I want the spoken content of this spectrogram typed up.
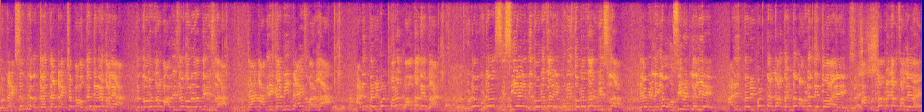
तो टॅक्सच त्या त्या पावत्या देण्यात आल्या. तर दोन हजार बावीस ला दोन हजार तेवीस ला त्या नागरिकांनी टॅक्स भरला. आणि तरी पण परत पावता देतात. कुठं कुठं सीसीआय ती दोन हजार एकोणीस दोन हजार वीस ला त्या बिल्डिंगला ओसी भेटलेली आहे. आणि तरी पण त्यांना दंड लावण्यात येतो आहे. हा कुठला प्रकार चाललेला आहे?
